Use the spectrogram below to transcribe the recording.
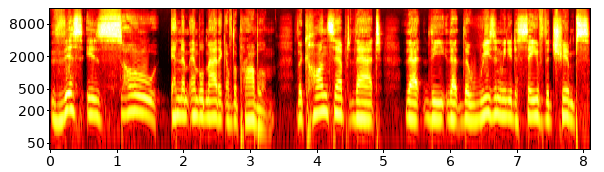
this is so emblematic of the problem. The concept that that the that the reason we need to save the chimps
